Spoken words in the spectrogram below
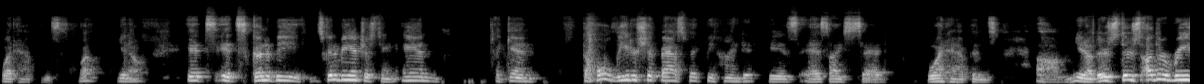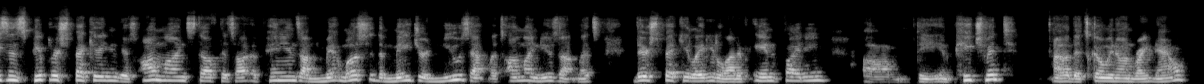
what happens? Well, you know, it's it's going to be it's going to be interesting. And again, the whole leadership aspect behind it is, as I said, what happens um, you know, there's there's other reasons people are speculating. There's online stuff that's opinions on most of the major news outlets, online news outlets. They're speculating a lot of infighting, um, the impeachment uh, that's going on right now.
